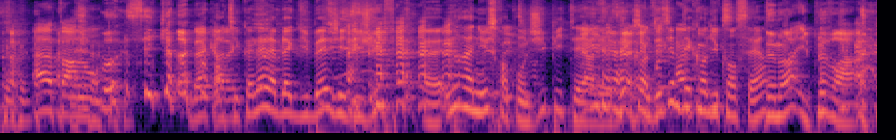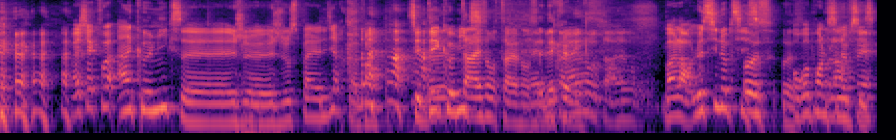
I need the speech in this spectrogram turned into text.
ah pardon Moi aussi, carrément. d'accord Ah, tu connais la blague du Belge et du Juif Euh, Uranus rencontre Jupiter, les décans- deuxième Un décan du cancer. Demain, il pleuvra. à chaque fois un comics euh, je j'ose pas le dire quoi Enfin, c'est des comics T'as raison, t'as raison, c'est des comics. Bon alors le synopsis, Ose, ose. on reprend le synopsis.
